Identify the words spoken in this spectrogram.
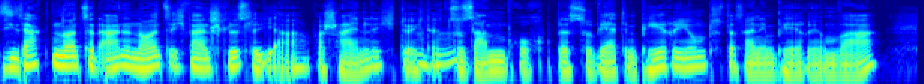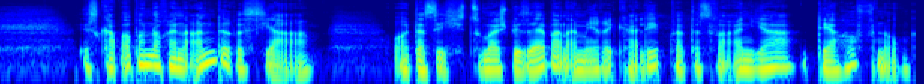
Sie sagten 1991 war ein Schlüsseljahr wahrscheinlich durch mhm. den Zusammenbruch des Sowjetimperiums, das ein Imperium war. Es gab aber noch ein anderes Jahr, und dass ich zum Beispiel selber in Amerika erlebt habe, das war ein Jahr der Hoffnung,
